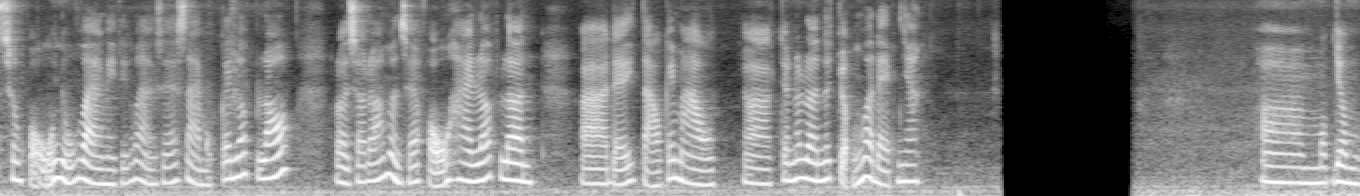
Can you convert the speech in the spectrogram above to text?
sơn phủ nhũ vàng này thì các bạn sẽ xài một cái lớp lót rồi sau đó mình sẽ phủ hai lớp lên à, để tạo cái màu à, cho nó lên nó chuẩn và đẹp nha. À, một dòng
